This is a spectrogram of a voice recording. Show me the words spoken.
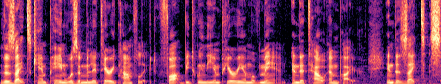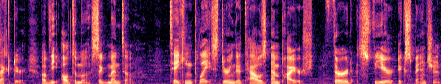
The Zeist campaign was a military conflict fought between the Imperium of Man and the Tau Empire in the Zeit sector of the Ultima Segmentum taking place during the Tau's Empire's Third Sphere expansion.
